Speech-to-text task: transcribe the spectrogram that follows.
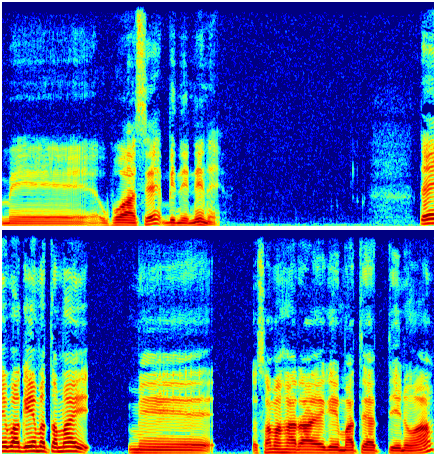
මේ උපවාසය බිඳින්නේ නෑ. දැයි වගේම තමයි මේ සමහරායගේ මතයක් තියෙනවා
